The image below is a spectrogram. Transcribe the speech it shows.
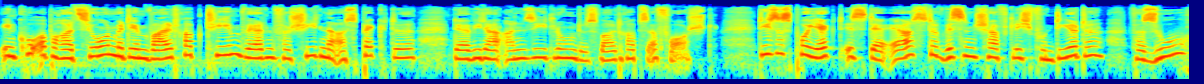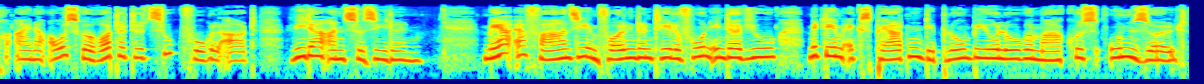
In Kooperation mit dem Waldrapp-Team werden verschiedene Aspekte der Wiederansiedlung des Waldrapps erforscht. Dieses Projekt ist der erste wissenschaftlich fundierte Versuch, eine ausgerottete Zugvogelart wieder anzusiedeln. Mehr erfahren Sie im folgenden Telefoninterview mit dem Experten Diplombiologe Markus Unsöld.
